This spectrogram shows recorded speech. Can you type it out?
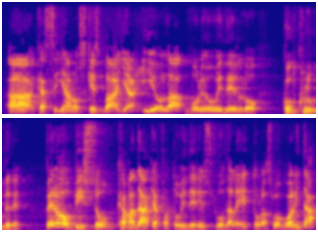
a Castellanos che sbaglia, io la volevo vederlo concludere. Però ho visto un Kamada che ha fatto vedere il suo talento, la sua qualità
